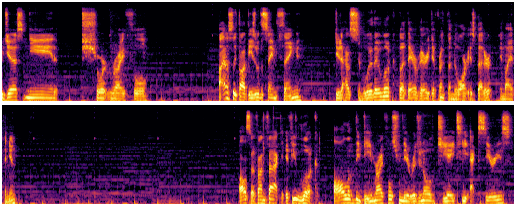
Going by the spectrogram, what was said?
We just need short rifle. I honestly thought these were the same thing due to how similar they look, but they are very different. The Noir is better, in my opinion. Also, fun fact, if you look, all of the beam rifles from the original GAT-X series,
